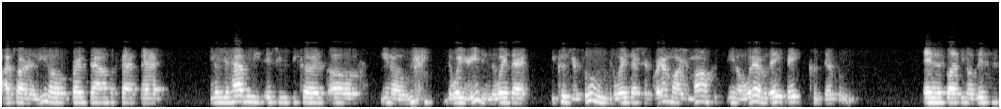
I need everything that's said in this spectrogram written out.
I try to you know break down the fact that you know you're having these issues because of you know the way you're eating, the way that you cook your food, the way that your grandma, your mom, you know whatever they they cook their food, and it's like you know this is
